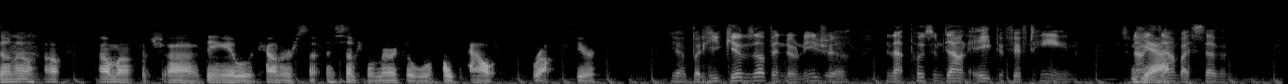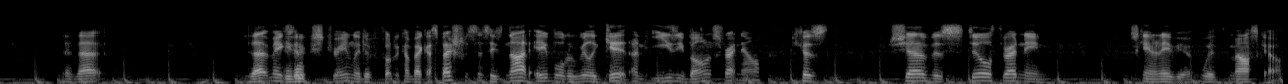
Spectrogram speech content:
Don't know how, how much uh, being able to counter Ce- Central America will help out Rocketeer. Yeah, but he gives up Indonesia, and that puts him down 8 to 15. So now Yeah. he's down by 7. And that that makes Even- it extremely difficult to come back, especially since he's not able to really get an easy bonus right now because Shev is still threatening Scandinavia with Moscow.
